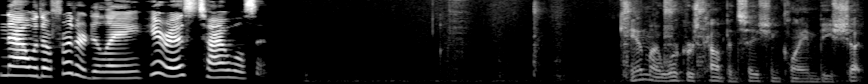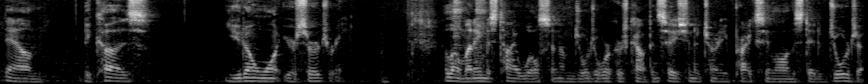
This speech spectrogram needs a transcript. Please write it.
Now, without further delay, here is Ty Wilson. Can my workers' compensation claim be shut down because you don't want your surgery? Hello, my name is Ty Wilson. I'm Georgia workers' compensation attorney practicing law in the state of Georgia.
